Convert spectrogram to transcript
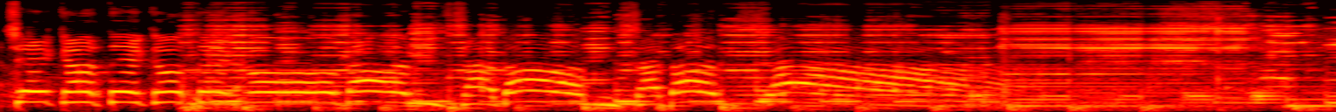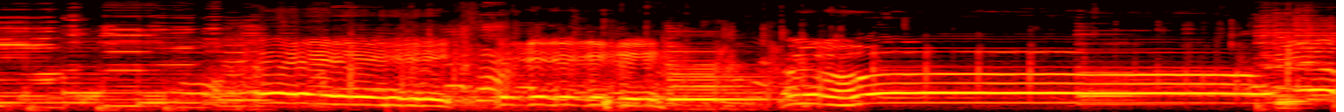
chécate, coteco, danza, danza, danza. Hey, hey, hey. hey. Oh, oh, yeah,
